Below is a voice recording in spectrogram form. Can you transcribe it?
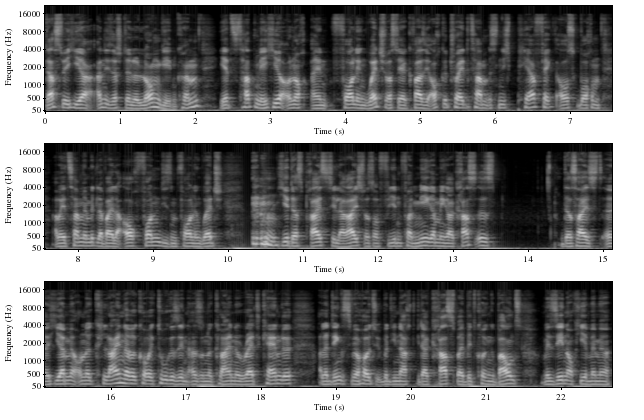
dass wir hier an dieser Stelle long gehen können. Jetzt hatten wir hier auch noch ein Falling Wedge, was wir ja quasi auch getradet haben, ist nicht perfekt ausgebrochen, aber jetzt haben wir mittlerweile auch von diesem Falling Wedge hier das Preisziel erreicht, was auf jeden Fall mega, mega krass ist. Das heißt, äh, hier haben wir auch eine kleinere Korrektur gesehen, also eine kleine Red Candle. Allerdings sind wir heute über die Nacht wieder krass bei Bitcoin gebounced. Und wir sehen auch hier, wenn wir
